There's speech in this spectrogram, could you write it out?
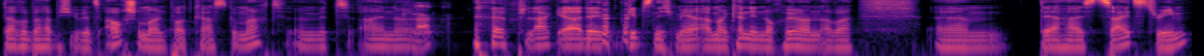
Darüber habe ich übrigens auch schon mal einen Podcast gemacht äh, mit einer Plug? Plug. Ja, den gibt's nicht mehr, aber man kann den noch hören. Aber ähm, der heißt Sidestream.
